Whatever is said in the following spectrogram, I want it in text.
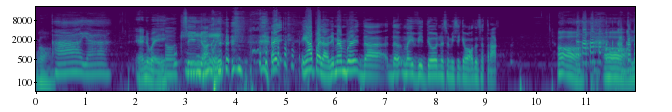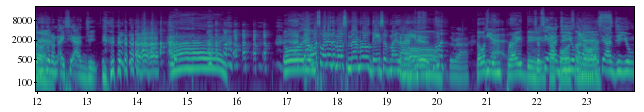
Oh. Ah, yeah. Anyway. So, Okay. So yun yun. eh, eh, nga pala, remember the, the my video na sumisigaw ako dun sa truck? Oo. Oo. Ang katabi yun. ko nun ay si Angie. Ay! Oh, That yung- was one of the most memorable days of my life. kids, diba? that was in Yes. Pride eh. So si Tapos, Angie yung ano, Yes. si Angie yung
